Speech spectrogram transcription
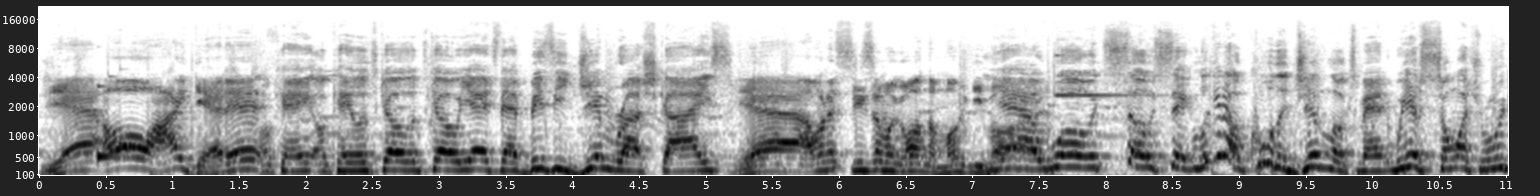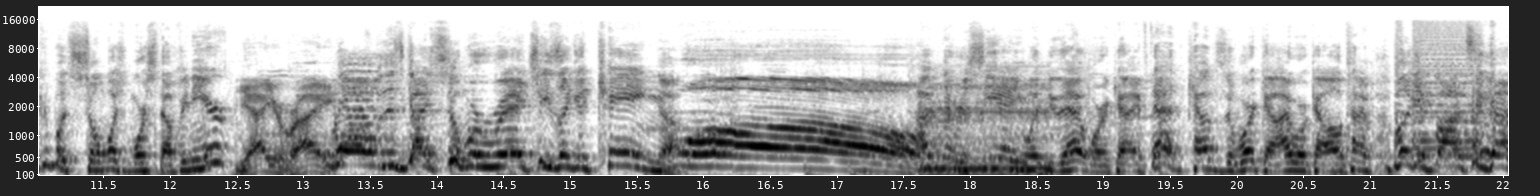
Yeah. Oh, I get it. Okay, okay, let's go, let's go. Yeah, it's that busy gym rush, guys. Yeah, I want to see someone go on the monkey bar. Yeah, whoa, it's so sick. Look at how cool the gym looks, man. We have so much room. We can put so much more stuff in here. Yeah, you're right. Whoa, this guy's super rich. He's like a king. Whoa! I've never seen anyone do that workout. If that counts as a workout, I work out all the time. Look at Foxy go.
